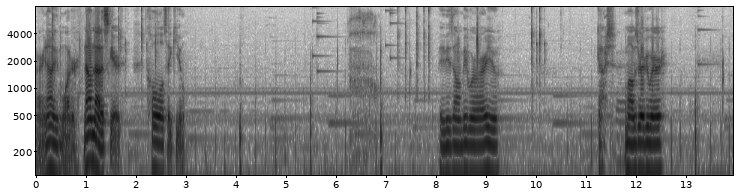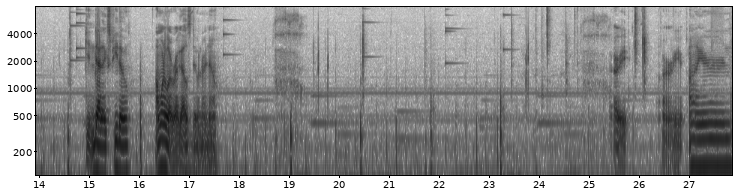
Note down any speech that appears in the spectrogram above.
Alright, now I need water. Now I'm not as scared. Coal, I'll take you. Baby zombie, where are you? Gosh, mobs are everywhere. Getting that XP though. I wonder what Rigel's doing right now. Alright. Alright, iron.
